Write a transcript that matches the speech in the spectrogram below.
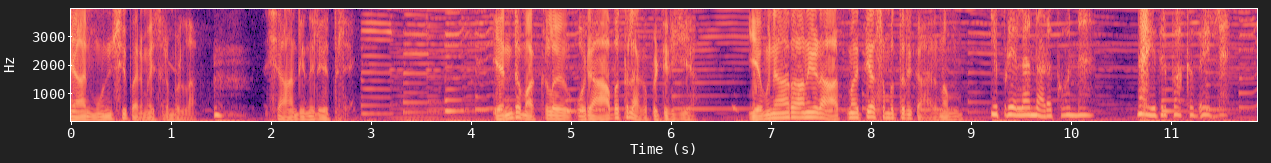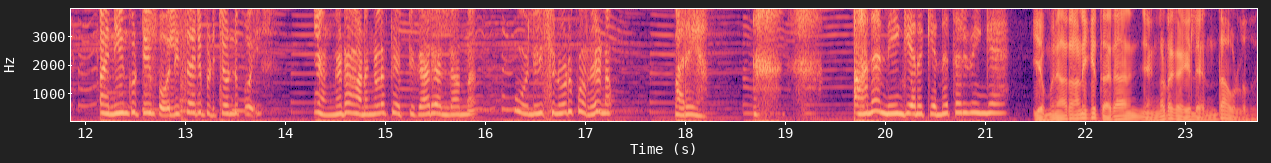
ഞാൻ മുൻഷി പരമേശ്വരൻ പിള്ള ശാന്തി നിലയത്തിലെ എന്റെ മക്കള് ഒരു ആപത്തിൽ അകപ്പെട്ടിരിക്കുക യമുനാ റാണിയുടെ ആത്മഹത്യാ ശ്രമത്തിന് കാരണം இப்படி எல்லாம் நடக்கும்னு நான் எதிர்பார்க்கவே இல்லை അനിയും കുട്ടിയും പോലീസുകാർ പിടിച്ചോണ്ട് പോയി ഞങ്ങളുടെ ആണുങ്ങളെ തെറ്റുകാരല്ലെന്ന് പോലീസിനോട് പറയണം പറയാം ஆனா நீங்க எனக்கு என்ன தருவீங்க യമുനാ റാണിക്ക് തരാൻ ഞങ്ങളുടെ കയ്യിൽ എന്താ ഉള്ളത്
